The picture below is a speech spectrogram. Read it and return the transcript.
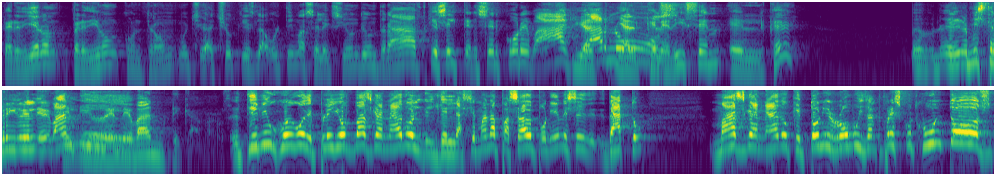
Perdieron, perdieron contra un muchacho que es la última selección de un draft, que es el tercer coreback, Y al, Carlos. y al que le dicen el qué? El Mr. Irrelevante. El irrelevante, cabrón. Tiene un juego de playoff más ganado, el de la semana pasada ponían ese dato, más ganado que Tony Romo y Dak Prescott juntos.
